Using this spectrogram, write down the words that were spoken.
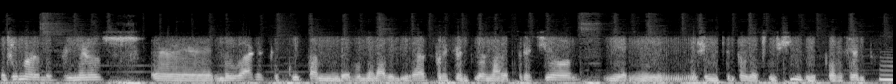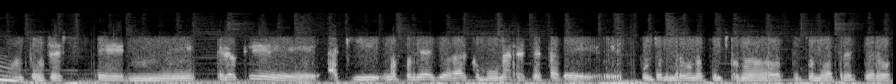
es uno de los primeros eh, lugares que ocupan de vulnerabilidad, por ejemplo, en la depresión y en los intentos de suicidio, por ejemplo. ¿no? Mm. Entonces, eh, creo que aquí no podría yo dar como una receta de, de punto número uno, punto número dos, punto número tres, pero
